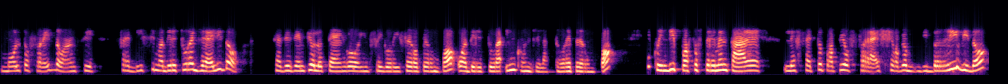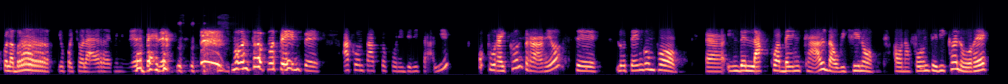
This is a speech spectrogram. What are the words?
molto freddo, anzi freddissimo, addirittura gelido, se ad esempio lo tengo in frigorifero per un po' o addirittura in congelatore per un po' e quindi posso sperimentare l'effetto proprio fresh, proprio di brivido, con la brrr, io poi ho la R, quindi viene bene, molto potente a contatto con i genitali, oppure al contrario, se lo tengo un po' eh, in dell'acqua ben calda o vicino a una fonte di calore,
